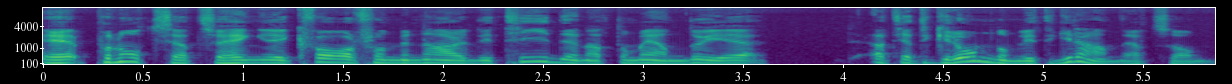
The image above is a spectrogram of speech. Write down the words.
Eh, på något sätt så hänger det kvar från Minardi-tiden att de ändå är, att jag tycker om dem lite grann eftersom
